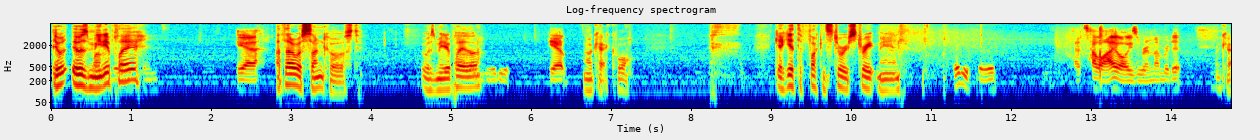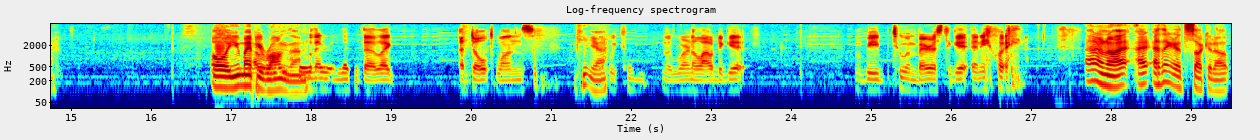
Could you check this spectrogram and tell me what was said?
It it was Media Play. Yeah. I thought it was Suncoast. It was Media Play uh, though. Yep. Okay, cool. Gotta get the fucking story straight, man. Pretty sure. That's how I always remembered it. Okay. Oh, you might be wrong then. Go there and look at the like adult ones. yeah. we couldn't, we weren't allowed to get. We'd be too embarrassed to get anyway. I don't know. I, I, I think I'd suck it up.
